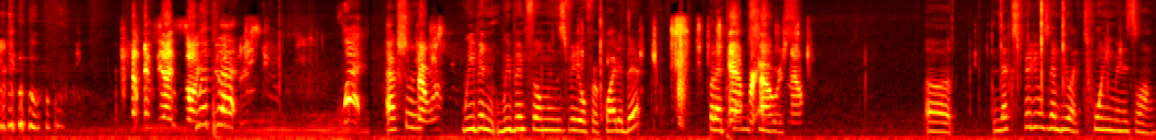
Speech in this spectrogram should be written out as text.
yeah, I saw Flip you. that. what? Actually, That was We've been we've been filming this video for quite a bit, but I yeah promise for you hours this. now. Uh, next video is gonna be like 20 minutes long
